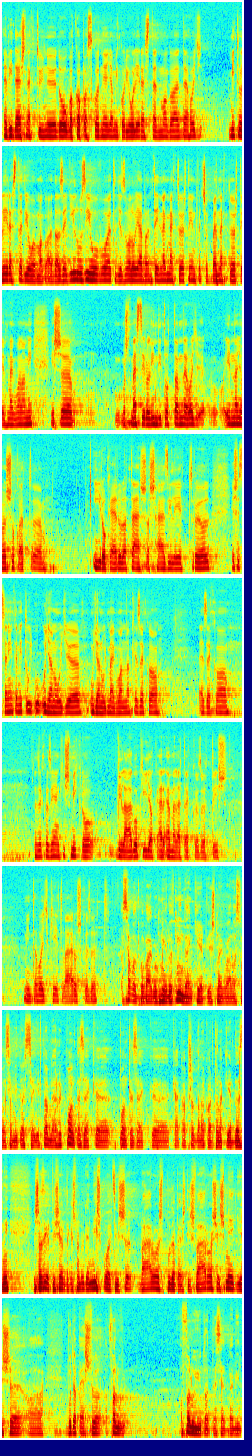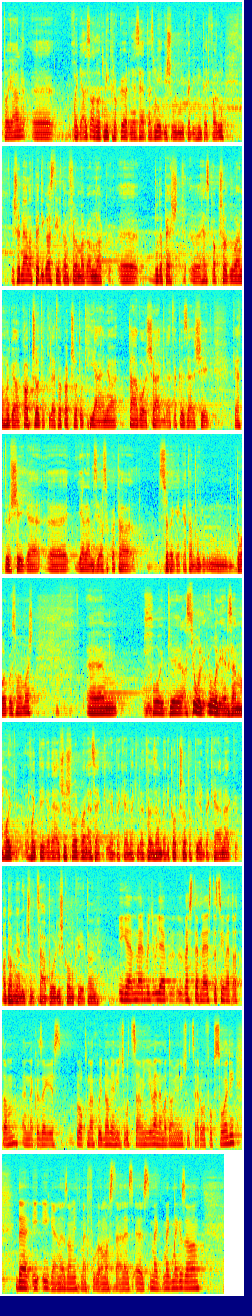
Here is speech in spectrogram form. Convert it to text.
evidensnek tűnő dolgokba kapaszkodni, hogy amikor jól érezted magad, de hogy mitől érezted jól magad. Az egy illúzió volt, hogy ez valójában tényleg megtörtént, vagy csak bennek történt meg valami. És most messziről indítottam, de hogy én nagyon sokat írok erről a társasházi létről, és hogy szerintem itt ugyanúgy, ugyanúgy megvannak ezek, a, ezek, a, ezek az ilyen kis mikrovilágok, így akár emeletek között is, mint ahogy két város között. Szabadba vágok, mielőtt minden kérdést megválaszolsz, amit összeírtam, mert hogy pont, ezek, pont ezekkel kapcsolatban akartalak kérdezni. És azért is érdekes, mert ugye Miskolc is város, Budapest is város, és mégis a Budapestről a falu a falu jutott eszedbe, mint olyan, hogy az adott mikrokörnyezet az mégis úgy működik, mint egy falu. És hogy nálad pedig azt írtam föl magamnak Budapesthez kapcsolódóan, hogy a kapcsolatok, illetve a kapcsolatok hiánya, távolság, illetve közelség kettősége jellemzi azokat a szövegeket, amik mm, dolgozol most. Hogy azt jól, jól érzem, hogy, hogy téged elsősorban ezek érdekelnek, illetve az emberi kapcsolatok érdekelnek, a Damjanics utcából is konkrétan. Igen, mert hogy ugye Vesztemre ezt a címet adtam ennek az egész blokknak, hogy Damjanics utca, ami nyilván nem a Damjanics utcáról fog szólni, de igen, ez, amit megfogalmaztál, ez, ez meg, meg, meg ez a,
